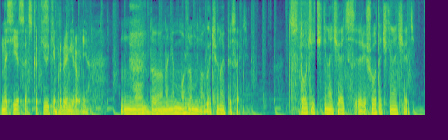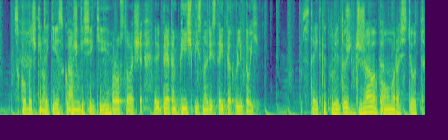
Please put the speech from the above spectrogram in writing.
На CSS, как языке программирования. Ну да, на нем можно много чего написать точечки начать, с решеточки начать. Скобочки ну, такие, скобочки сякие. Просто вообще. При этом PHP, смотри, стоит как влитой. Стоит как влитой. Java, да. по-моему, растет.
